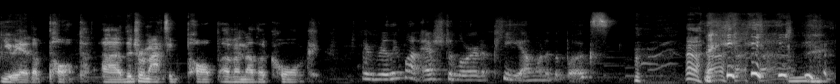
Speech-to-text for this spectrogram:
You hear the pop, uh, the dramatic pop of another cork. I really want Ashtalora to pee on one of the books.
